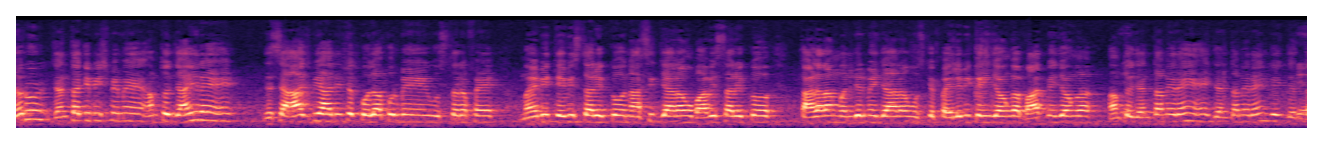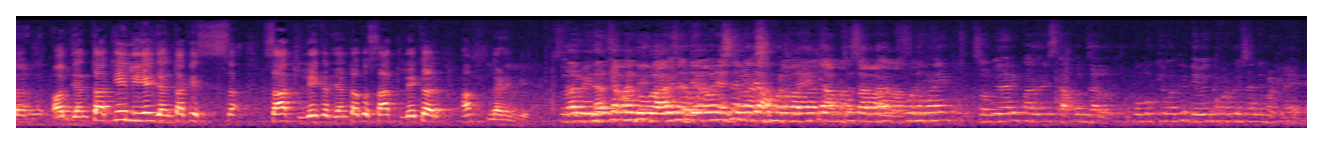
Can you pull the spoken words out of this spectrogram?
ज़रूर जनता के बीच में मैं हम तो जा ही रहे हैं। जैसे आज भी आदित्य कोल्हापुर में उस तरफ़ है। मैं भी तेईस तारीख को नासिक जा रहा हूँ बाईस तारीख को तालाराम मंदिर में जा रहा हूँ। उसके पहले भी कहीं जाऊँगा बाद में जाऊँगा। हम तो जनता में रहे हैं जनता में रहेंगे जनता और जनता के लिए जनता के सा- साथ लेकर जनता को साथ लेकर हम लड़ेंगे। सर विधानसभा संविधानिक मार्गाने स्थापन झालं उपमुख्यमंत्री देवेंद्र फडणवीस यांनी म्हटलंय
